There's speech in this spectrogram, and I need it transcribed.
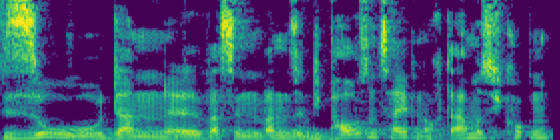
So, dann, äh, was sind, wann sind die Pausenzeiten? Auch da muss ich gucken.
